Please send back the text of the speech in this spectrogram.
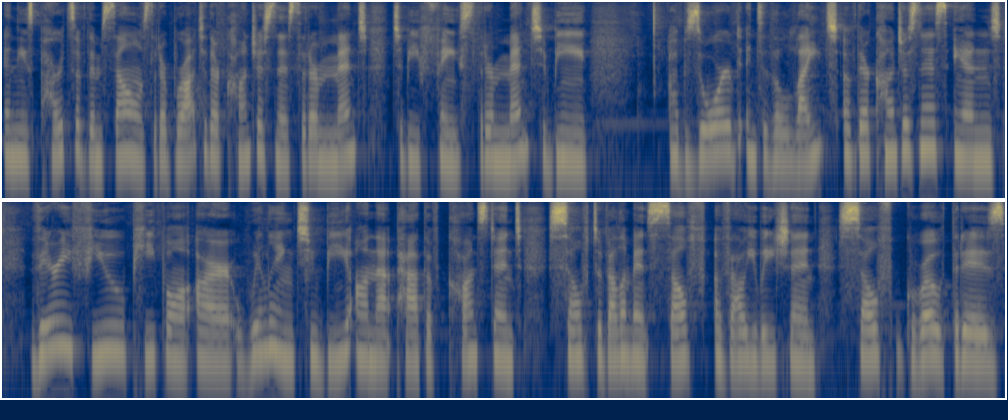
and these parts of themselves that are brought to their consciousness that are meant to be faced, that are meant to be absorbed into the light of their consciousness, and very few people are willing to be on that path of constant self development, self evaluation, self growth that is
